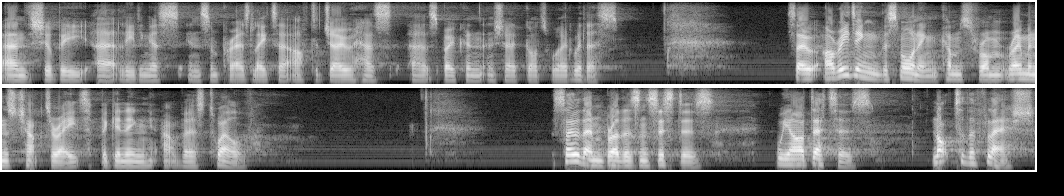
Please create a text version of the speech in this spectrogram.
And she'll be uh, leading us in some prayers later after Jo has uh, spoken and shared God's word with us. So, our reading this morning comes from Romans chapter 8, beginning at verse 12. So then, brothers and sisters, we are debtors, not to the flesh,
